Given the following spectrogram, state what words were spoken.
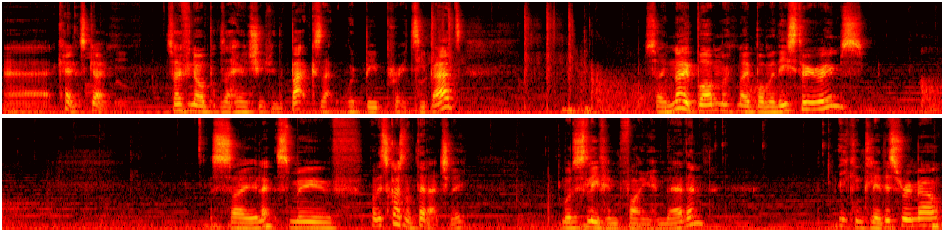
Uh, okay, let's go. So if no one pops out here and shoots me in the back, because that would be pretty bad. So no bomb, no bomb in these three rooms. So let's move... Oh, this guy's not dead actually. We'll just leave him fighting him there then. He can clear this room out.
